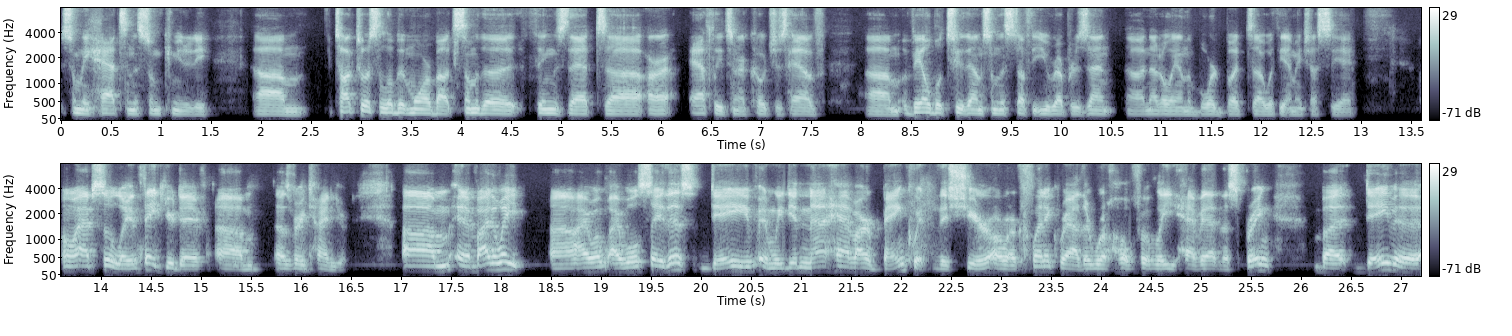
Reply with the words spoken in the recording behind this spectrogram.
so many hats in the swim community. Um, talk to us a little bit more about some of the things that uh, our athletes and our coaches have um, available to them, some of the stuff that you represent, uh, not only on the board, but uh, with the MHSCA. Oh, absolutely. And thank you, Dave. Um, that was very kind of you. Um, and by the way, uh, I, I will say this, Dave, and we did not have our banquet this year, or our clinic rather. We'll hopefully have that in the spring. But David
